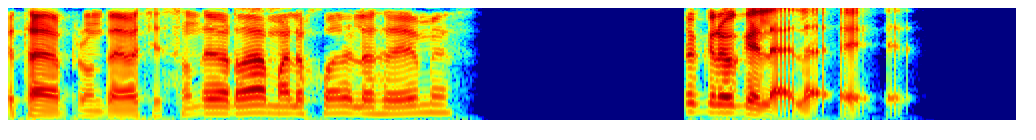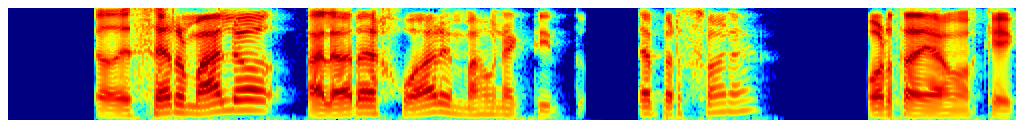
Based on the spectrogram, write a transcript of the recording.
esta pregunta de Bachi. ¿Son de verdad malos jugadores los DMs? Yo creo que la, la- eh, eh, lo de ser malo a la hora de jugar es más una actitud de la persona. Importa, digamos, qué,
